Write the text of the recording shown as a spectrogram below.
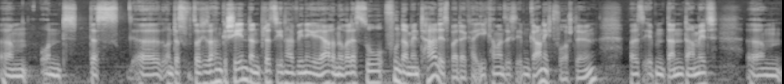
Ähm, und das, äh, und das, solche Sachen geschehen dann plötzlich innerhalb weniger Jahre. Nur weil das so fundamental ist bei der KI, kann man sich es eben gar nicht vorstellen, weil es eben dann damit ähm,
